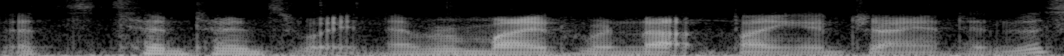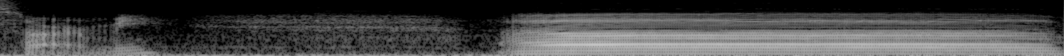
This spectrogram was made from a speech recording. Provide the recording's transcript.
That's 10 times away. Never mind, we're not buying a giant in this army. Uh,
